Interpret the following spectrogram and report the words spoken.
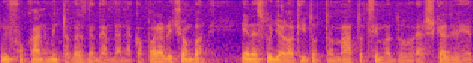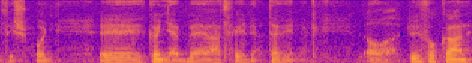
tűfokán, mint a gazdag embernek a paradicsomban. Én ezt úgy alakítottam át a cimadó vers kedvéért is, hogy könnyebb átférni a tevének a tűfokán,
